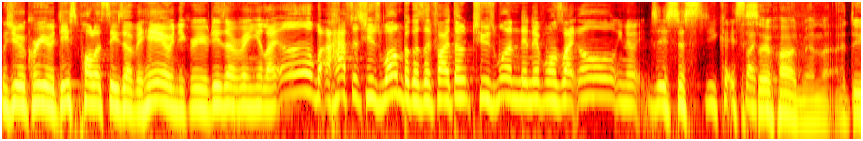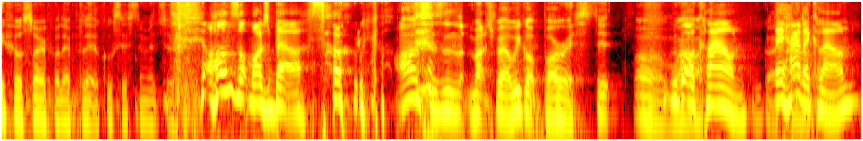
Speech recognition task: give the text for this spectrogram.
Because you agree with these policies over here, and you agree with these over, here, and you're like, oh, but I have to choose one because if I don't choose one, then everyone's like, oh, you know, it's, it's just you, it's It's like so hard, man. Like, I do feel sorry for their political system. It's just ours not much better, so we ours isn't much better. We got Boris. It, oh, we got a clown. Got a They had a clown. clown,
